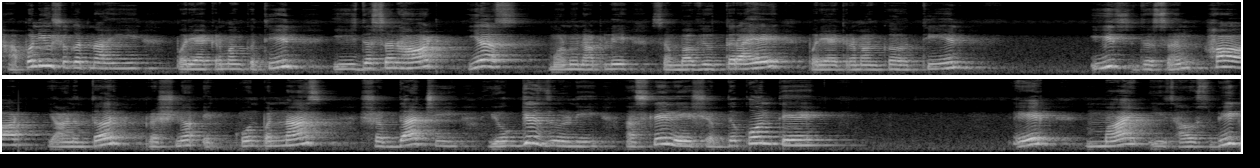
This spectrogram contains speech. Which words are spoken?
हा पण येऊ शकत नाही. पर्याय क्रमांक तीन is the sun hot yes म्हणून आपले संभाव्य उत्तर आहे. पर्याय क्रमांक तीन इज द सन हॉट यानंतर प्रश्न एकोणपन्नास शब्दाची योग्य जुळणी असलेले शब्द कोणते? एक माय इज हाऊस बिग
